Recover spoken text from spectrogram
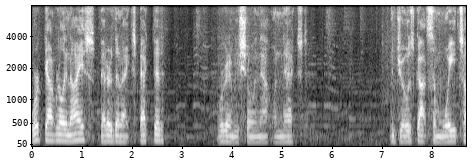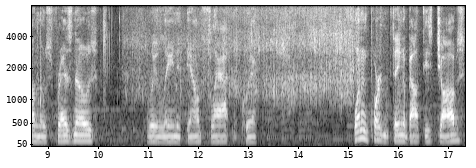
Worked out really nice, better than I expected. We're going to be showing that one next. Joe's got some weights on those Fresnos, really laying it down flat and quick. One important thing about these jobs,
